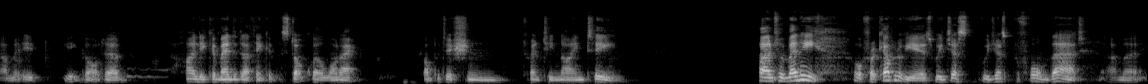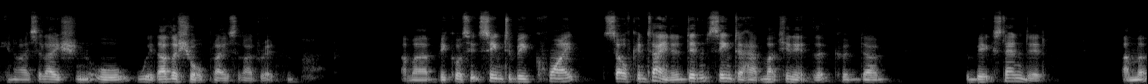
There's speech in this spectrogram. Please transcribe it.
Um, it it got uh, highly commended, I think, at the Stockwell One Act competition 2019. And for many, or for a couple of years, we just we just performed that um, uh, in isolation or with other short plays that I'd written, um, uh, because it seemed to be quite self-contained and didn't seem to have much in it that could um, could be extended. Um, uh,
